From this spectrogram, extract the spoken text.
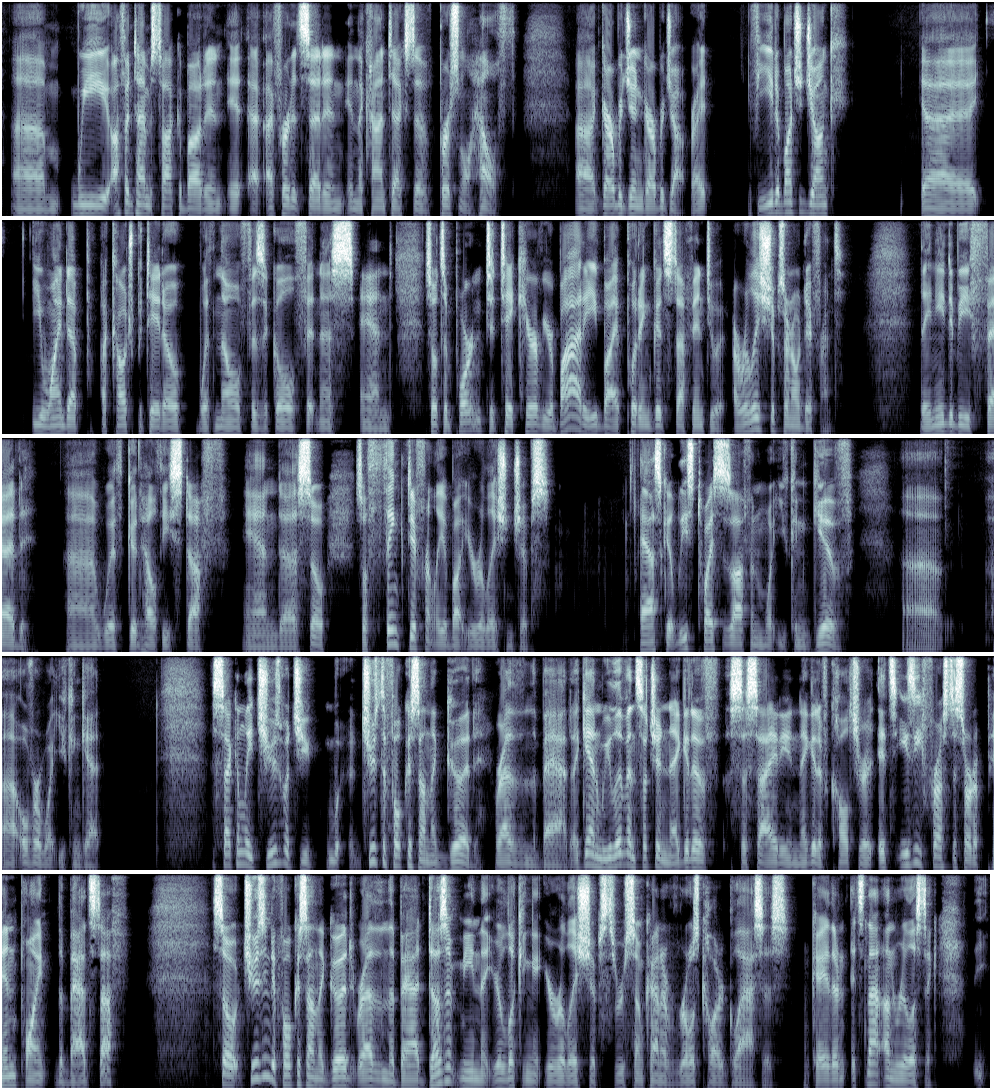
Um, we oftentimes talk about in I've heard it said in, in the context of personal health, uh, garbage in, garbage out, right? If you eat a bunch of junk, uh, you wind up a couch potato with no physical fitness. And so it's important to take care of your body by putting good stuff into it. Our relationships are no different. They need to be fed uh, with good, healthy stuff. And uh, so, so think differently about your relationships. Ask at least twice as often what you can give uh, uh over what you can get. Secondly, choose what you choose to focus on the good rather than the bad. Again, we live in such a negative society and negative culture. It's easy for us to sort of pinpoint the bad stuff. So, choosing to focus on the good rather than the bad doesn't mean that you're looking at your relationships through some kind of rose colored glasses. Okay. They're, it's not unrealistic.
